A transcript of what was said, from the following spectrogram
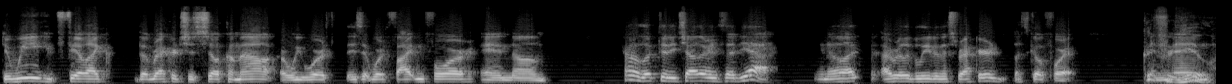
do we feel like the record should still come out? Are we worth? Is it worth fighting for? And um, kind of looked at each other and said, yeah. You know, I, I really believe in this record. Let's go for it. Good And for then- you.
